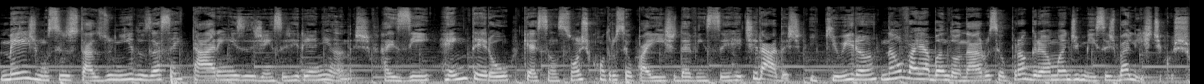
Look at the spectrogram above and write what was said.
mesmo se os Estados Unidos aceitarem exigências iranianas. Raisi reiterou que as sanções contra o seu país devem ser retiradas e que o Irã não vai abandonar o seu programa de mísseis balísticos.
